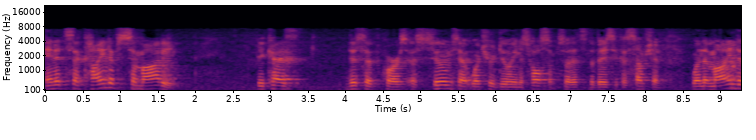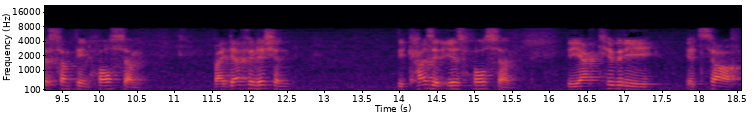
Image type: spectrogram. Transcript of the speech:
And it's a kind of samadhi, because this, of course, assumes that what you're doing is wholesome. So that's the basic assumption. When the mind does something wholesome, by definition, because it is wholesome, the activity itself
